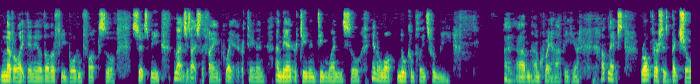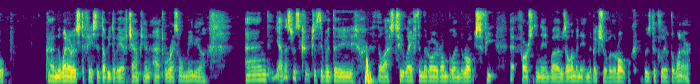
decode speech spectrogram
Never liked any of the other three boring fucks, so suits me. The match is actually fine, quite entertaining, and the entertaining team wins, so you know what? No complaints from me. I, I'm, I'm quite happy here. Up next, Rock versus Big Show. And the winner is to face the WWF champion at WrestleMania. And yeah, this was because they were the the last two left in the Royal Rumble, and The Rock's feet at first, and then while well, he was eliminating the Big Show, but The Rock was declared the winner.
